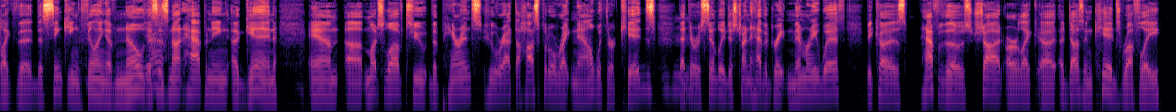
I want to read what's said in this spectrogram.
like the the sinking feeling of no, this Yeah. is not happening again. And uh, much love to the parents who are at the hospital right now with their kids that they're simply just trying to have a great memory with because half of those shot are like uh, a dozen kids roughly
